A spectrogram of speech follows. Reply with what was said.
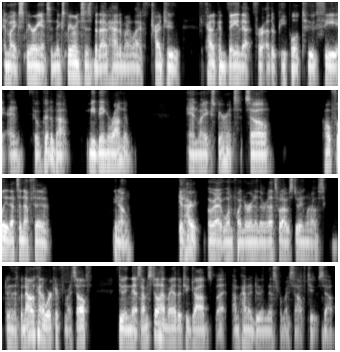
and my experience and the experiences that I've had in my life, tried to kind of convey that for other people to see and feel good about me being around them and my experience. So hopefully that's enough to, you know, get hired or at one point or another. That's what I was doing when I was doing this. But now I'm kind of working for myself doing this. I'm still have my other two jobs, but I'm kind of doing this for myself too. So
